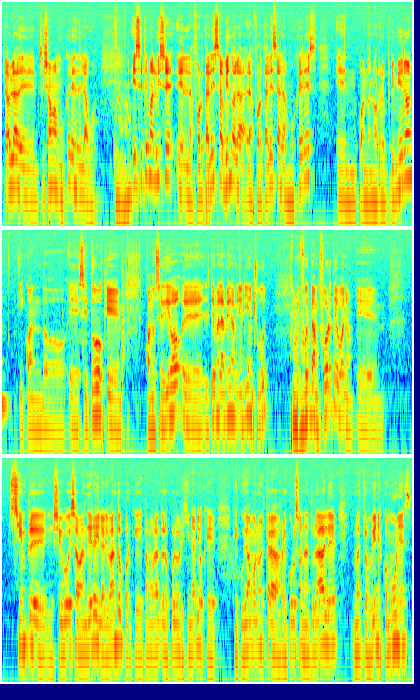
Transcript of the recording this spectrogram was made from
que habla de, se llama Mujeres del Agua. Ese tema lo hice en la fortaleza, viendo la, la fortaleza de las mujeres en cuando nos reprimieron y cuando eh, se tuvo que, cuando se dio eh, el tema de la mega minería en Chubut, que fue tan fuerte, bueno, eh, siempre llevo esa bandera y la levanto porque estamos hablando de los pueblos originarios que, que cuidamos nuestros recursos naturales, nuestros bienes comunes.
